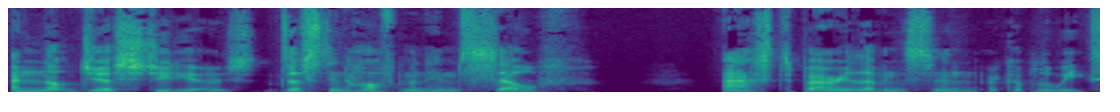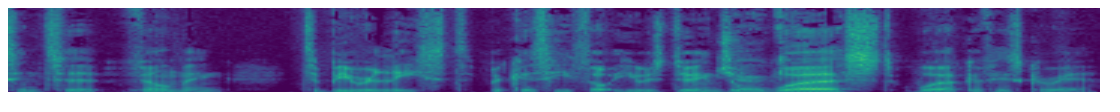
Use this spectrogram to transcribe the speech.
And not just studios. Dustin Hoffman himself asked Barry Levinson a couple of weeks into filming to be released because he thought he was doing Joking. the worst work of his career.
